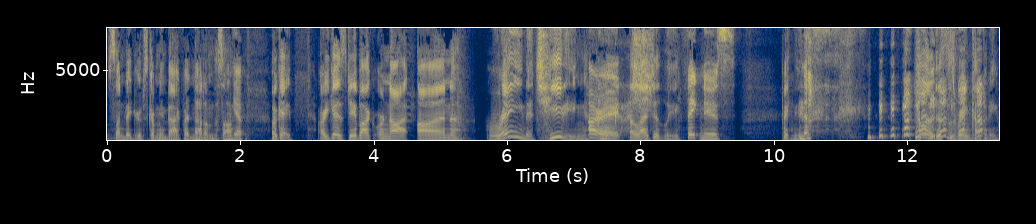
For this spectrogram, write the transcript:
Sunday groups coming back, but not on the song. yep. Okay. Are you guys Daebak or not on Rain cheating? All right. Allegedly. Fake news. Fake news. Hello, this is Rain Company.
